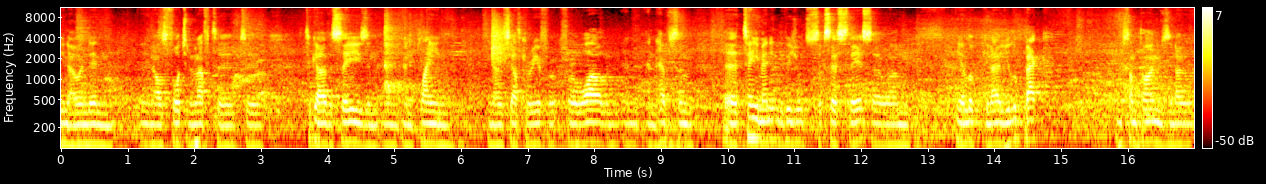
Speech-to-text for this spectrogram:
you know, and then you know I was fortunate enough to to, to go overseas and, and, and play in you know South Korea for, for a while and, and, and have some uh, team and individual success there. So um, yeah, look, you know, you look back sometimes you know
